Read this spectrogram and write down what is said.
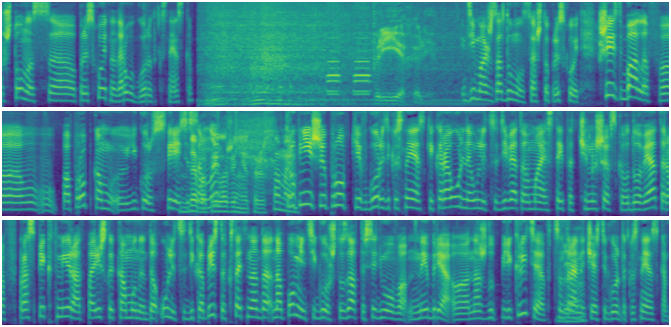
что у нас э, происходит на дорогах города Красноярска. Приехали. Димаш задумался, а что происходит. 6 баллов э, по пробкам. Егор, сверяйся да, со мной. Да, по приложению то же самое. Крупнейшие пробки в городе Красноярске. Караульная улица 9 мая стоит от Чернышевского до Авиаторов. Проспект Мира от Парижской коммуны до улицы Декабристов. Кстати, надо напомнить, Егор, что завтра, 7 ноября, э, нас ждут перекрытия в центральной да. части города Красноярска.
